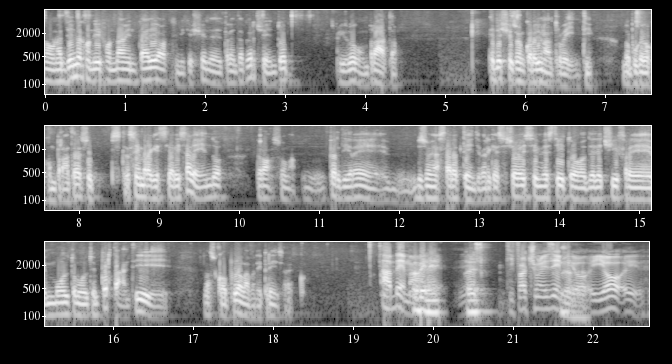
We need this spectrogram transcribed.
Allora, un'azienda con dei fondamentali ottimi che scende del 30%, io l'ho comprata ed è sceso ancora di un altro 20% dopo che l'ho comprata. Adesso sembra che stia risalendo, però insomma, per dire bisogna stare attenti perché se ci avessi investito delle cifre molto molto importanti, la scopola l'avrei presa. Ecco. Ah beh, ma bene. Eh, ti faccio un esempio, io eh,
